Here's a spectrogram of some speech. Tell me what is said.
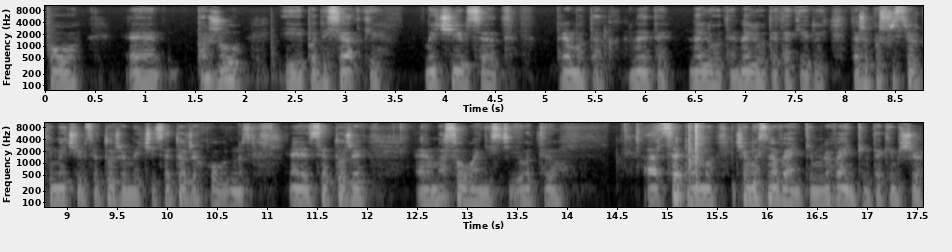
по е, пажу і по десятки мечів це от прямо так, знаєте, нальоти, нальоти такі йдуть. Навіть по шестерки мечів це теж мечі, це теж холодність, е, це теж е, масованість. І от, е, а це прямо чимось новеньким, новеньким, таким, що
